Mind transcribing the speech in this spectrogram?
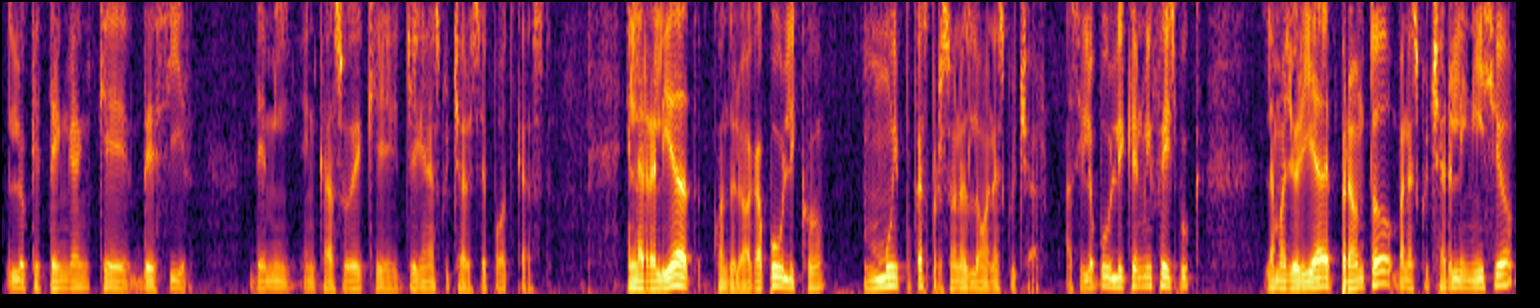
lo que tengan que decir de mí en caso de que lleguen a escuchar este podcast. En la realidad, cuando lo haga público, muy pocas personas lo van a escuchar. Así lo publique en mi Facebook, la mayoría de pronto van a escuchar el inicio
